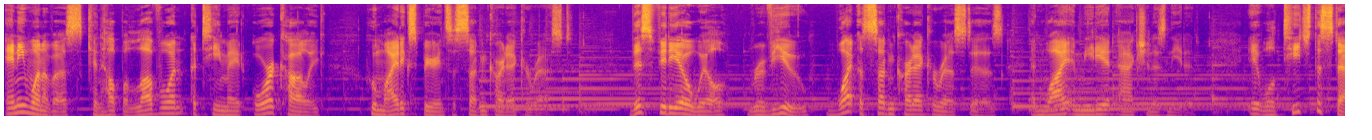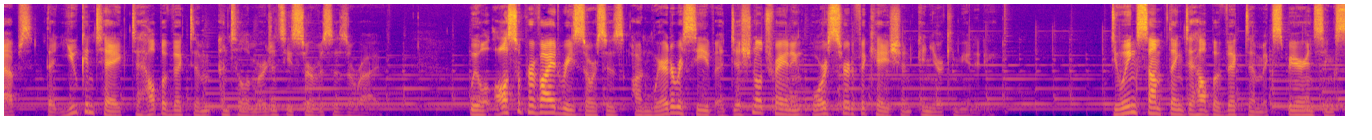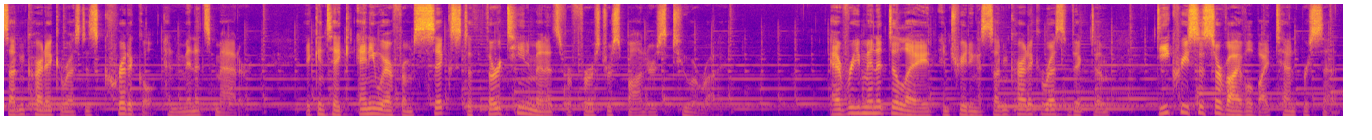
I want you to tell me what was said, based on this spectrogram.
Any one of us can help a loved one, a teammate, or a colleague who might experience a sudden cardiac arrest. This video will review what a sudden cardiac arrest is and why immediate action is needed. It will teach the steps that you can take to help a victim until emergency services arrive. We will also provide resources on where to receive additional training or certification in your community. Doing something to help a victim experiencing sudden cardiac arrest is critical and minutes matter. It can take anywhere from 6 to 13 minutes for first responders to arrive. Every minute delayed in treating a sudden cardiac arrest victim decreases survival by 10%.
